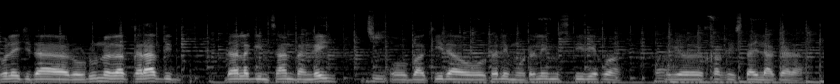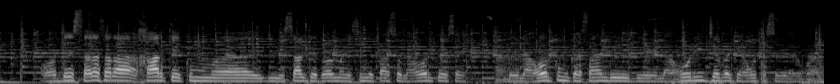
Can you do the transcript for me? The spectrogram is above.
ولې چې دا روډونو لږ خراب دي دا لږ انسان تنګي جی او باقی دا هوټلې موټلې مشتي دی خو یو خخې ستا علاقه ده او د سره سره خار کې کوم مثال کې تور مې څنګه تاسو لاهور کې اوسئ د لاهور کوم کسان دي د لاهوري جبه کې هغه تاسو وایي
